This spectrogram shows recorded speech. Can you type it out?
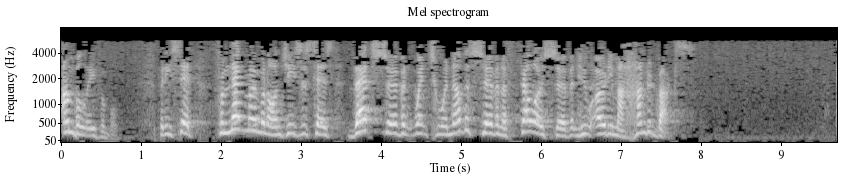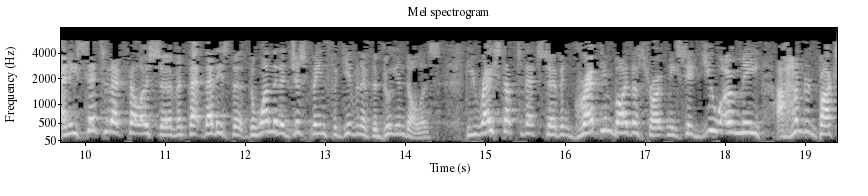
unbelievable. But he said, from that moment on, Jesus says, that servant went to another servant, a fellow servant, who owed him a hundred bucks. And he said to that fellow servant, that, that is the, the one that had just been forgiven of the billion dollars, he raced up to that servant, grabbed him by the throat, and he said, You owe me a hundred bucks,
